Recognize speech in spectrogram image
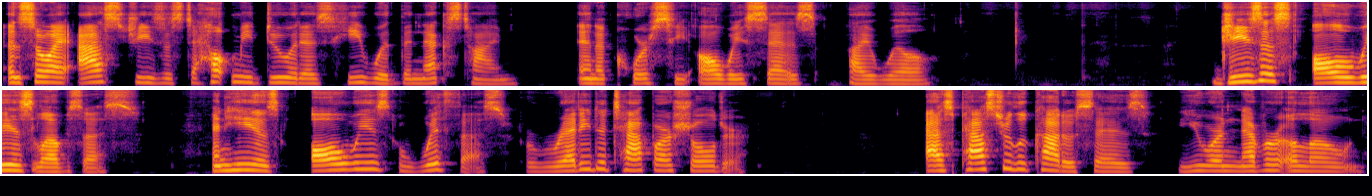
And so I asked Jesus to help me do it as he would the next time. And of course, he always says, I will. Jesus always loves us, and he is always with us, ready to tap our shoulder. As Pastor Lucado says, you are never alone.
